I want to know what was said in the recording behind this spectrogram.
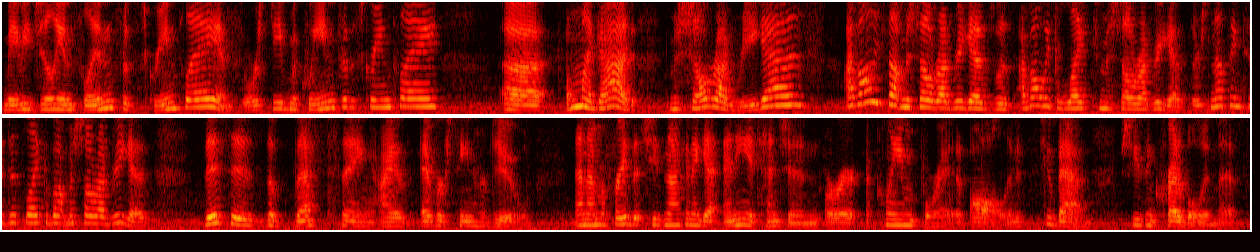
maybe Gillian Flynn for the screenplay, and or Steve McQueen for the screenplay. Uh, oh my God, Michelle Rodriguez. I've always thought Michelle Rodriguez was. I've always liked Michelle Rodriguez. There's nothing to dislike about Michelle Rodriguez. This is the best thing I have ever seen her do. And I'm afraid that she's not going to get any attention or acclaim for it at all. And it's too bad. She's incredible in this.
